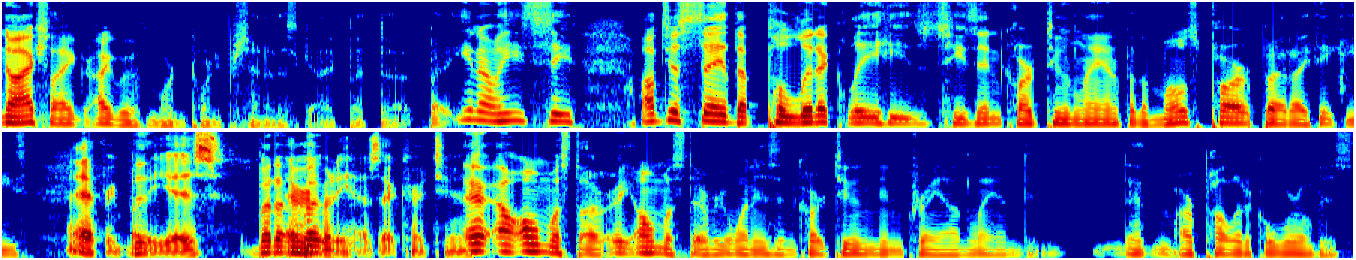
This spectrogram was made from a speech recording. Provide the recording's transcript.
No, actually, I, I agree with more than twenty percent of this guy, but uh, but you know he's he. I'll just say that politically he's he's in cartoon land for the most part, but I think he's Everybody is. but uh, but- Everybody has their cartoon. Uh, almost almost everyone is in cartoon and crayon land. That our political world is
